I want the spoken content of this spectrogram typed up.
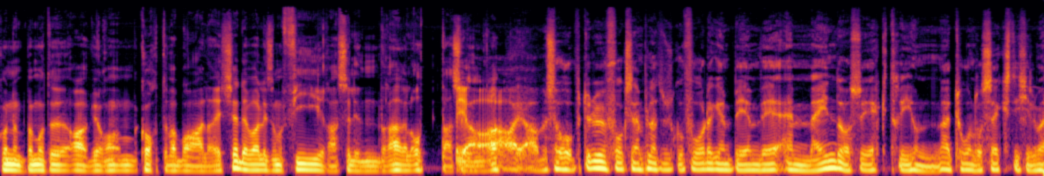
kunne på en måte avgjøre om kortet var bra eller ikke. Det var liksom fire sylindere eller åtte sylindere. Ja, ja, men så håpte du eksempel at du skulle få deg en BMW M1 da, som gikk 300, nei, 260 km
